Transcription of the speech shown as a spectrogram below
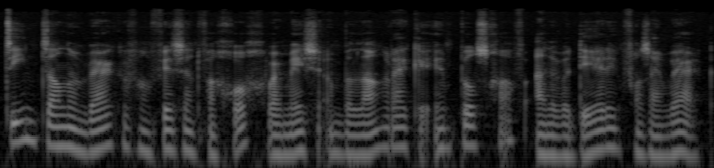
tientallen werken van Vincent van Gogh, waarmee ze een belangrijke impuls gaf aan de waardering van zijn werk.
